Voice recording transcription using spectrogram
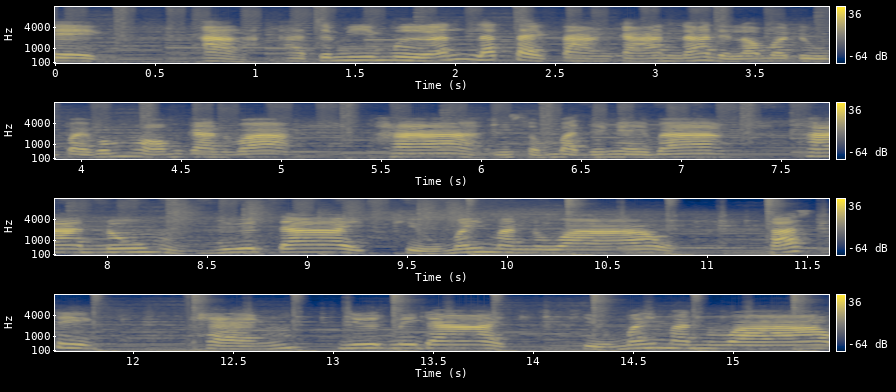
เด็กๆอาอาจจะมีเหมือนและแตกต่างกันนะ เดี๋ยวเรามาดูไปพร้อม ๆ กันว่า ผ้ามีสมบัติยังไงบ้าง ผ้านุ่ม ยืดได้ ผิวไม่มันวาว พลาสติก แข็ง ยืดไม่ได้ ผิวไม่มันวาว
